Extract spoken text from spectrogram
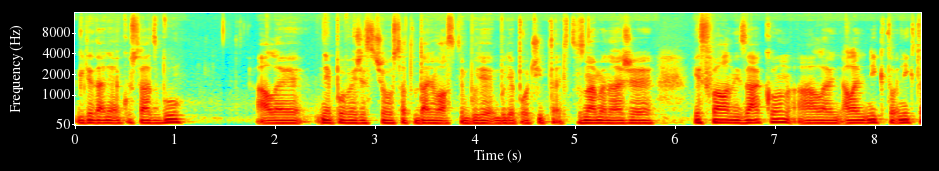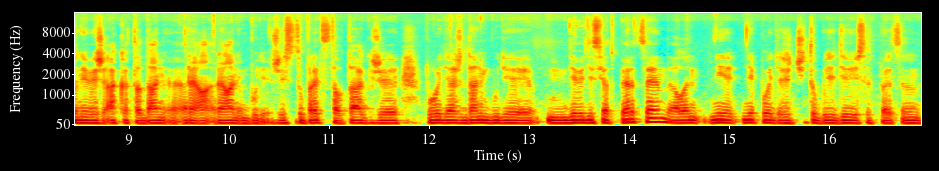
kde dá nejakú sadzbu ale nepovie, že z čoho sa to daň vlastne bude, bude počítať. To znamená, že je schválený zákon, ale, ale nikto, nikto nevie, že aká tá daň reál, reálne bude. Že si to predstav tak, že povedia, že daň bude 90%, ale nie, nepovedia, že či to bude 90%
